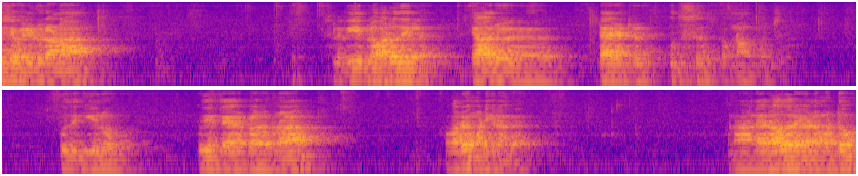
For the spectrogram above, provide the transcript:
இசை வெளியிடலான்னா சில விஐப்லாம் வரதே இல்லை. யார்? டைரக்டர் புதுசு அப்படின்னா போச்சு புது ஹீரோ புதிய தயாரிப்பாளர் அப்படின்னா வரவே மாட்டேங்கிறாங்க நான் ராதாரவியனை மட்டும்.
